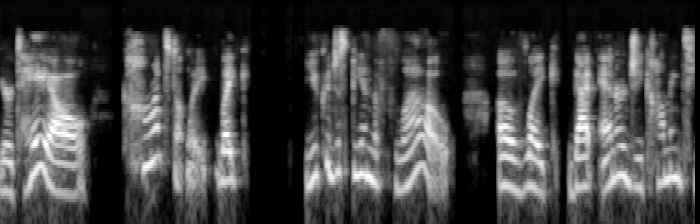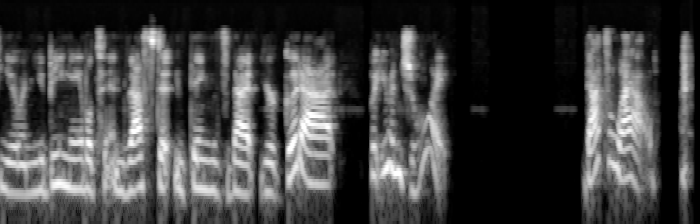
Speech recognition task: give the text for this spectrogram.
your tail constantly. Like you could just be in the flow of like that energy coming to you and you being able to invest it in things that you're good at, but you enjoy. That's allowed.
